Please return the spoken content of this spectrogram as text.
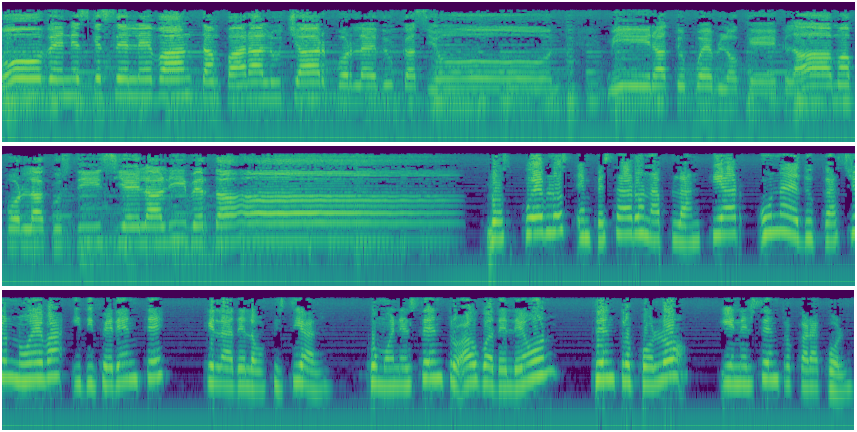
Jóvenes que se levantan para luchar por la educación. Mira tu pueblo que clama por la justicia y la libertad. Los pueblos empezaron a plantear una educación nueva y diferente que la de la oficial, como en el centro Agua de León, centro Polo y en el centro Caracol.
